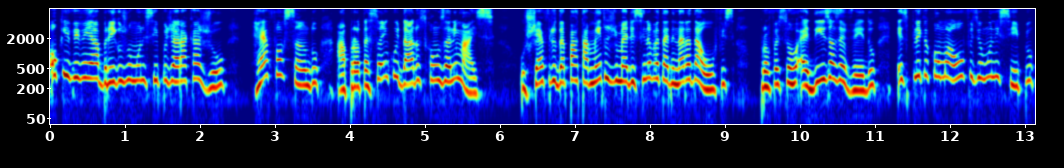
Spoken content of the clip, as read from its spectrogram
ou que vivem em abrigos no município de Aracaju, reforçando a proteção e cuidados com os animais. O chefe do Departamento de Medicina Veterinária da UFES, professor Edis Azevedo, explica como a UFES e o município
